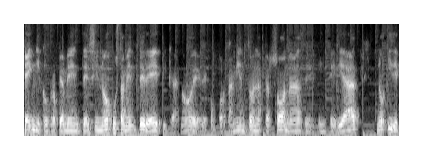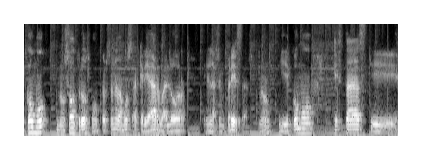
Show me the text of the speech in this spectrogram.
técnico propiamente, sino justamente de ética, ¿no? de, comportamiento en las personas, de integridad ¿no? y de cómo nosotros como personas vamos a crear valor en las empresas ¿no? y de cómo estas, eh,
